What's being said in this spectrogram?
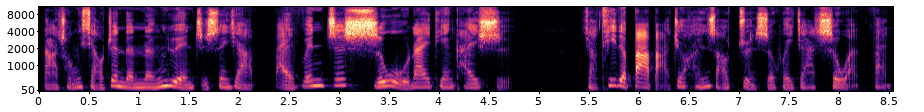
打从小镇的能源只剩下百分之十五那一天开始，小 T 的爸爸就很少准时回家吃晚饭。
